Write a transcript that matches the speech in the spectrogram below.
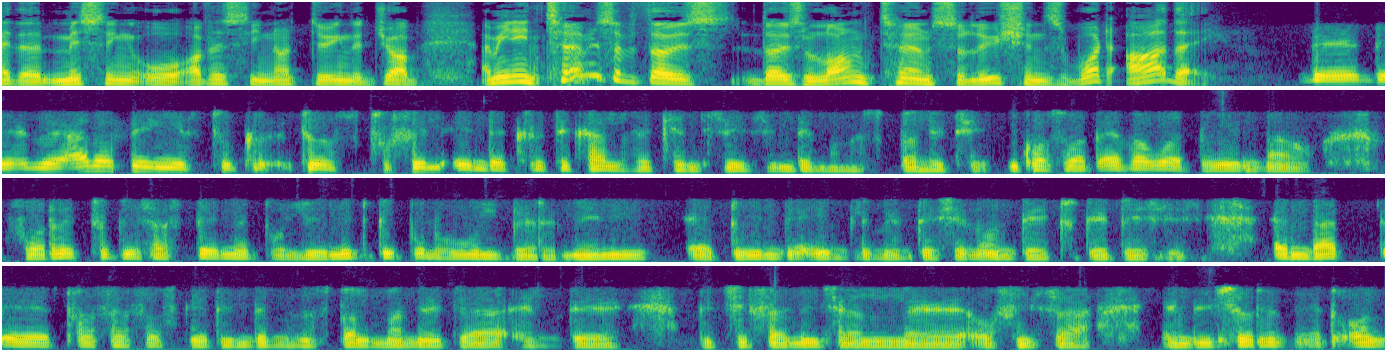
either missing or obviously not doing the job. I mean, in terms of those those long term solutions, what are they? The, the, the other thing is to, to to fill in the critical vacancies in the municipality because whatever we're doing now, for it to be sustainable, you need people who will be remaining uh, doing the implementation on day-to-day basis, and that uh, process of getting the municipal manager and the, the chief financial uh, officer and ensuring that all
